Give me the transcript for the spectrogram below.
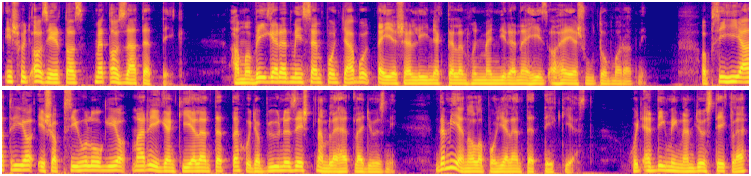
és hogy azért az, mert azzá tették. Ám a végeredmény szempontjából teljesen lényegtelen, hogy mennyire nehéz a helyes úton maradni. A pszichiátria és a pszichológia már régen kijelentette, hogy a bűnözést nem lehet legyőzni. De milyen alapon jelentették ki ezt? Hogy eddig még nem győzték le?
